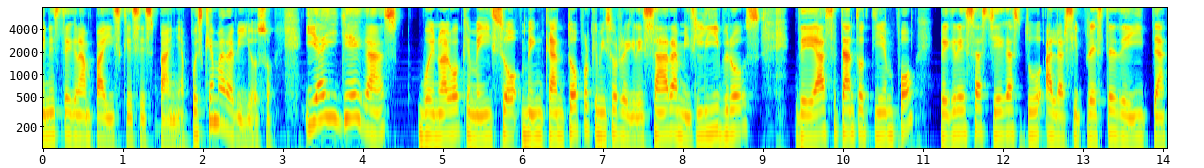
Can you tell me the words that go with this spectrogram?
en este gran país que es España. Pues qué maravilloso. Y ahí llegas, bueno, algo que me hizo, me encantó porque me hizo regresar a mis libros de hace tanto tiempo. Regresas, llegas tú al arcipreste de Ita.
